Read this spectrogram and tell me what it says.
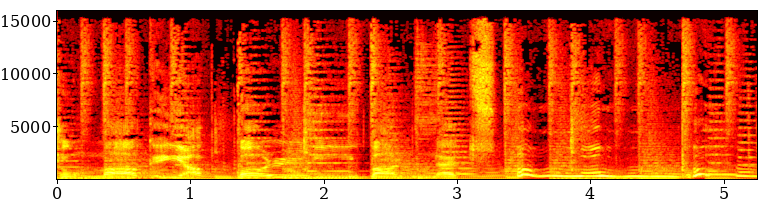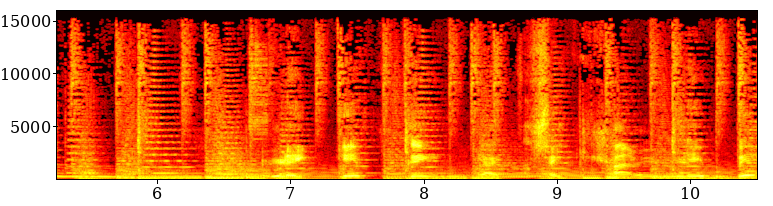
čumák jako Bonnets. Lite fingret sitter libby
